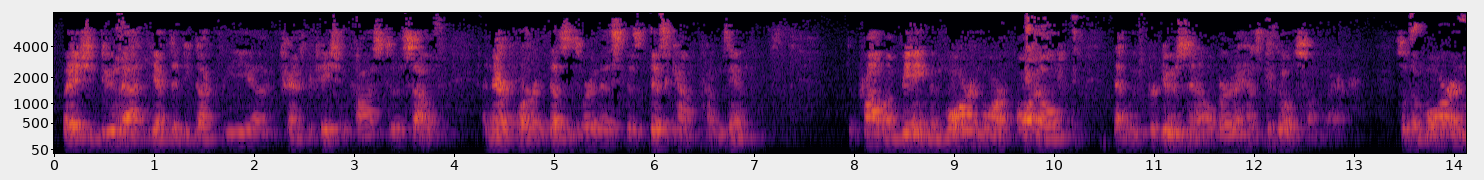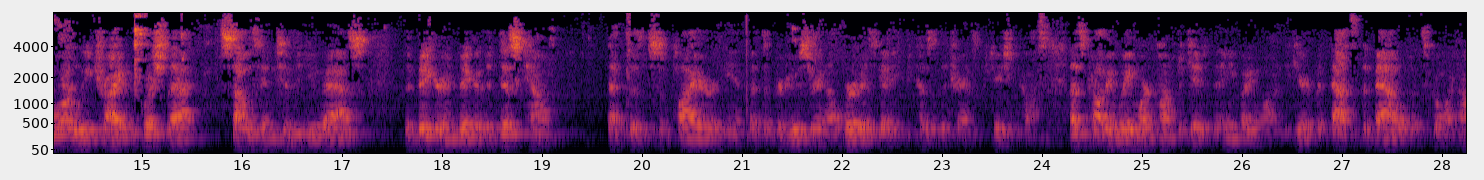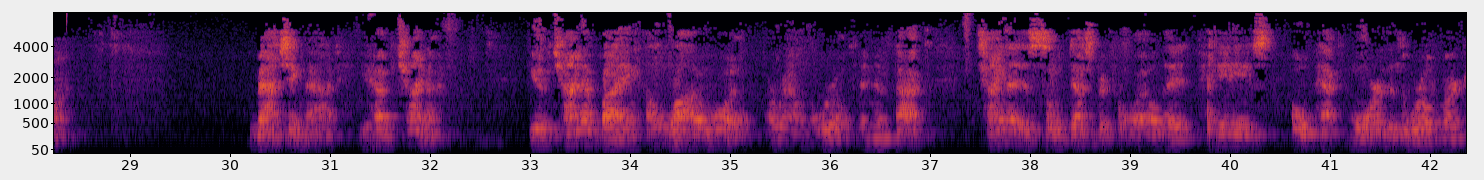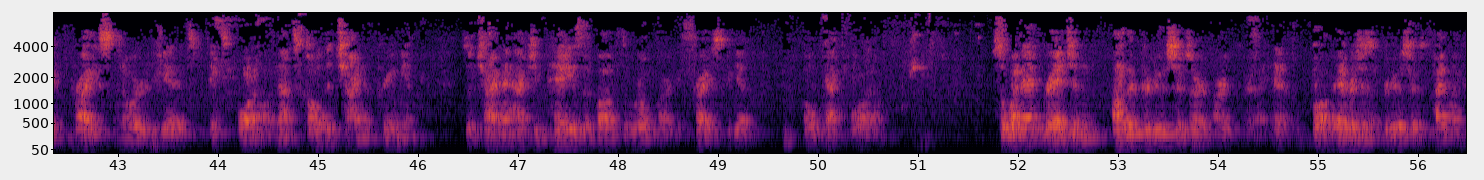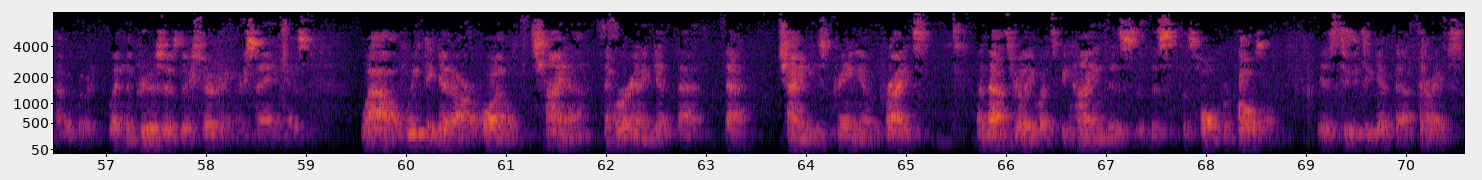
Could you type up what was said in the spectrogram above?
But as you do that, you have to deduct the uh, transportation costs to the south, and therefore this is where this, this discount comes in. The problem being the more and more oil that we produce in Alberta has to go somewhere. So the more and more we try to push that south into the U.S., the bigger and bigger the discount that the supplier in, that the producer in Alberta is getting because of the transportation costs. That's probably way more complicated than anybody wanted to hear, but that's the battle that's going on. Matching that, you have China. You have China buying a lot of oil around the world. And in fact, China is so desperate for oil that it pays OPEC more than the world market price in order to get its, its oil. And that's called the China premium. So China actually pays above the world market price to get OPEC oil. So what Enbridge and other producers are, are well, Enbridge isn't a producer, it's a pipeline company, but when the producers they're serving are saying is, wow, if we could get our oil to China, then we're going to get that, that Chinese premium price. And that's really what's behind this, this, this whole proposal, is to, to get that price.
